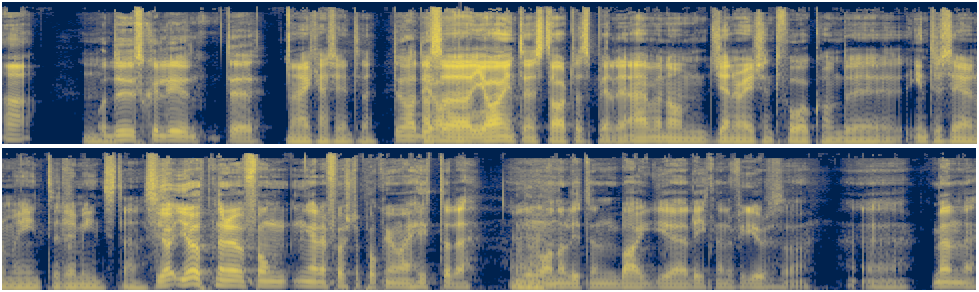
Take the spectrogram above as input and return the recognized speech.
ja. Mm. Och du skulle ju inte, Nej, kanske inte. du hade Alltså, på. jag har inte ens startat spelet. Även om Generation 2 kom, det intresserade mig inte det minsta. Jag, jag öppnade och fångade den första Pokémon jag hittade. Och det Mm. var någon liten bug-liknande figur så. Eh, men,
